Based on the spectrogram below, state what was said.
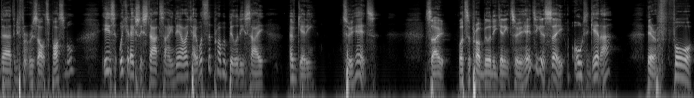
the, the different results possible, is we can actually start saying now, okay, what's the probability, say, of getting two heads? So what's the probability of getting two heads? You're going to see altogether there are four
